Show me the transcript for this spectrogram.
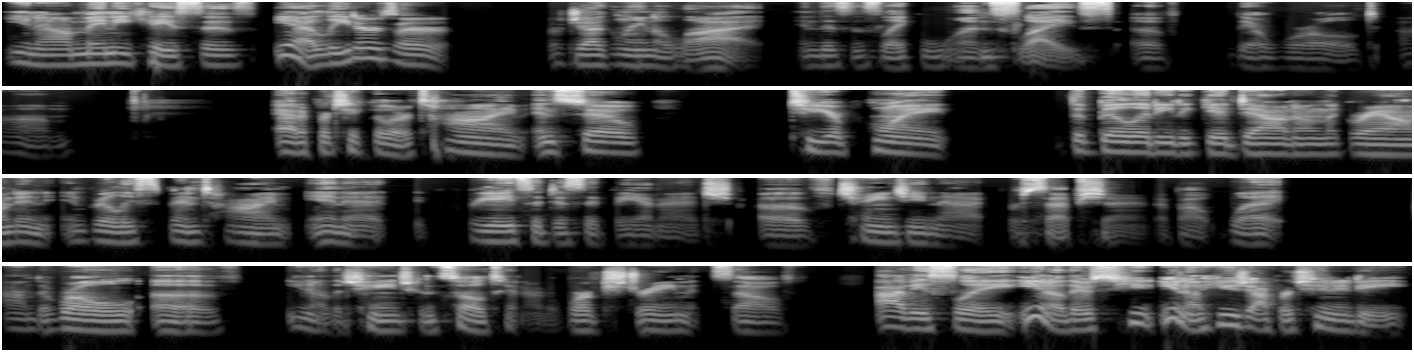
you know, many cases, yeah, leaders are, are juggling a lot. And this is like one slice of their world um, at a particular time. And so, to your point, the ability to get down on the ground and, and really spend time in it, it creates a disadvantage of changing that perception about what um, the role of you know the change consultant or the work stream itself. Obviously you know there's you know huge opportunity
